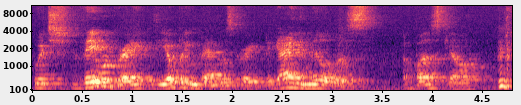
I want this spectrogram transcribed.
which they were great. The opening band was great. The guy in the middle was a buzzkill.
